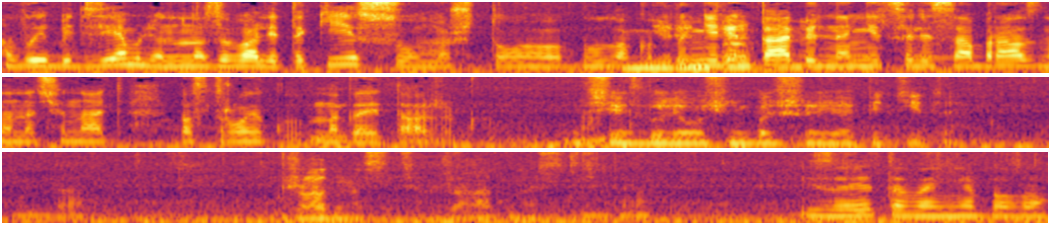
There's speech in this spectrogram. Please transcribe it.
выбить землю, но называли такие суммы, что было как бы Нерентабельно нерентабельно, нецелесообразно начинать постройку многоэтажек. У всех были очень большие аппетиты. Да, Жадность, жадность. да. Из-за этого и не было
